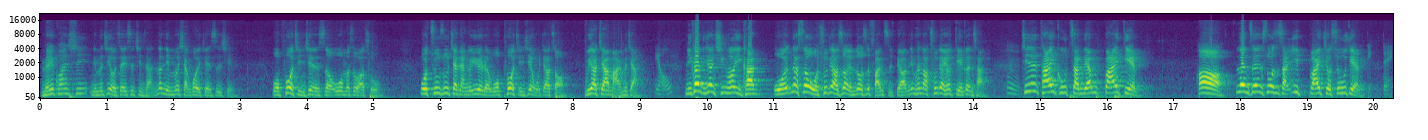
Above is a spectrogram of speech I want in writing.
没关系，你们记得我这一次进场。那你们有想过一件事情？我破颈线的时候，我有没有说我要出？我足足讲两个月了，我破颈线我就要走，不要加码，有没有讲？有。你看你现在情何以堪？我那时候我出掉的时候，很多是反指标，你们看到出掉以后跌更惨。嗯。今天台股涨两百点，哦，认真说是涨一百九十五点。对。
